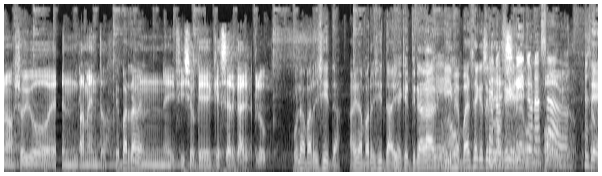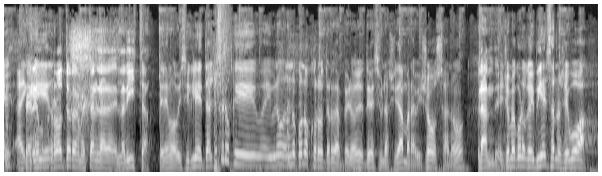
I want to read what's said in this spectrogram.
no, yo vivo en departamento. Departamento. En un edificio que, que es cerca del club. Una parrillita. Hay una parrillita ahí. Y hay que tirar algo. Y ¿no? me parece que Se tenemos nos que ir. invita un asado. Sí, hay que Tenemos- ir. Rotterdam está en la, en la lista. Tenemos bicicleta. Yo creo que, eh, no, no conozco Rotterdam, pero debe ser una ciudad maravillosa, ¿no? Grande. Eh, Yo me acuerdo que Bielsa nos llevó a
